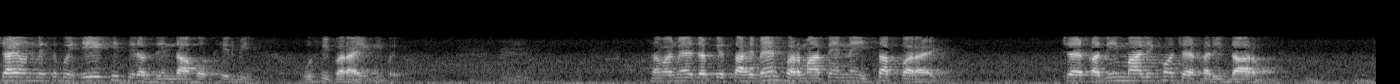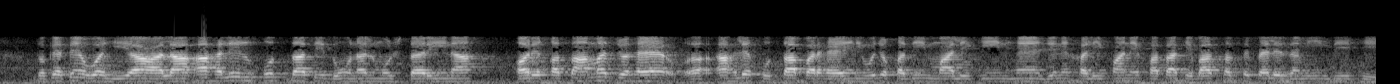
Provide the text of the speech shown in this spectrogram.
چاہے ان میں سے کوئی ایک ہی صرف زندہ ہو، پھر بھی اسی پر آئے گی بھائی۔ سمجھ میں جبکہ صاحبین فرماتے ہیں، نہیں، سب پر آئے گی۔ چاہے قدیم مالک ہوں، چاہے خریدار ہوں۔ تو کہتے ہیں، وہی اعلی اہل الخطہ دون المشترینا اور یہ قسامت جو ہے، اہل خطہ پر ہے یعنی وہ جو قدیم مالکین ہیں، جنہیں خلیفہ نے فتح کے بعد سب سے پہلے زمین دی تھی،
